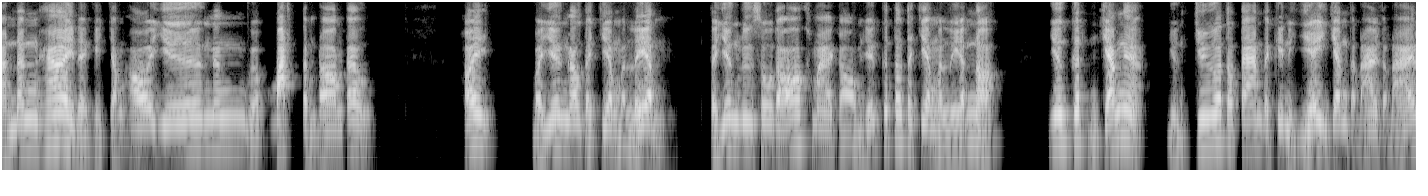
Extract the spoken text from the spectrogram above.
អានឹងហើយដែលគេចង់ឲ្យយើងនឹងវាបាត់តម្ដងទៅហើយបើយើងនៅតែជាង1លានតែយើងឮសូតអខ្មែរក្រមយើងគិតទៅតែជាងមួយលានណោះយើងគិតអញ្ចឹងយើងជឿទៅតាមតែគេនិយាយអញ្ចឹងដដែលដដែល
